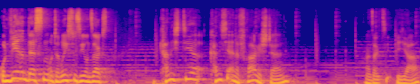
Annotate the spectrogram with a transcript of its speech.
und währenddessen unterbrichst du sie und sagst, kann ich dir, kann ich dir eine Frage stellen? Und dann sagt sie, ja.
